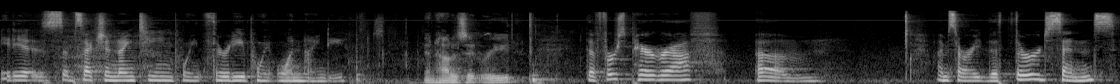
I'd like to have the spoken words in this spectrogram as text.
It is subsection 19.30.190. And how does it read? The first paragraph, um, I'm sorry, the third sentence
